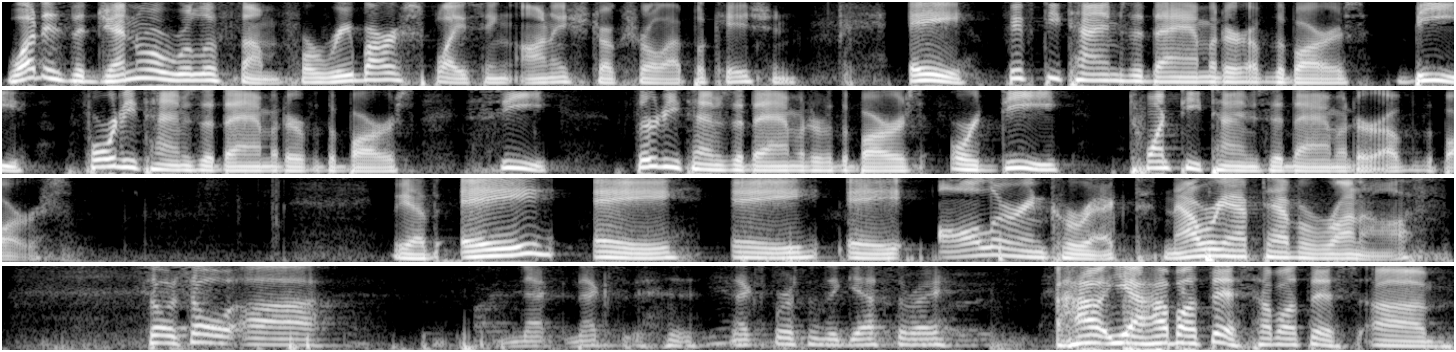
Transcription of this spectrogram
What is the general rule of thumb for rebar splicing on a structural application? A. 50 times the diameter of the bars. B. 40 times the diameter of the bars. C. 30 times the diameter of the bars or D. 20 times the diameter of the bars. We have A, A, A, A. All are incorrect. Now we have to have a runoff. So so uh, ne- next next person to guess the right. How? Yeah. How about this? How about this? Um,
